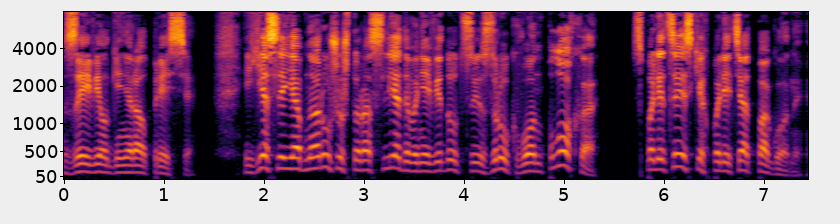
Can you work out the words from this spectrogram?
заявил генерал прессе. «Если я обнаружу, что расследования ведутся из рук вон плохо, с полицейских полетят погоны».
